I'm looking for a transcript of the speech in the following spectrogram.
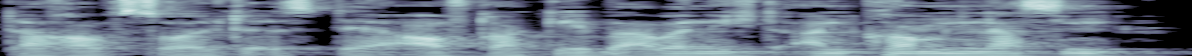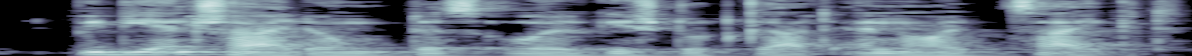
Darauf sollte es der Auftraggeber aber nicht ankommen lassen, wie die Entscheidung des OLG Stuttgart erneut zeigt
